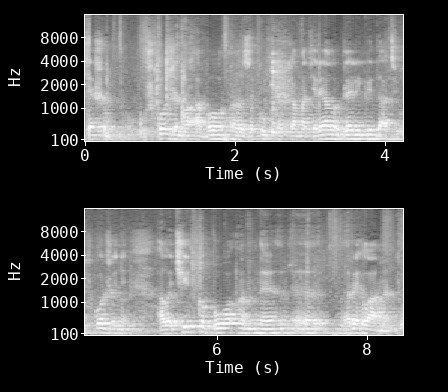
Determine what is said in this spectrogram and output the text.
те, що ушкоджено або е, закупка матеріалів для ліквідації ушкодження, але чітко по е, е, регламенту.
